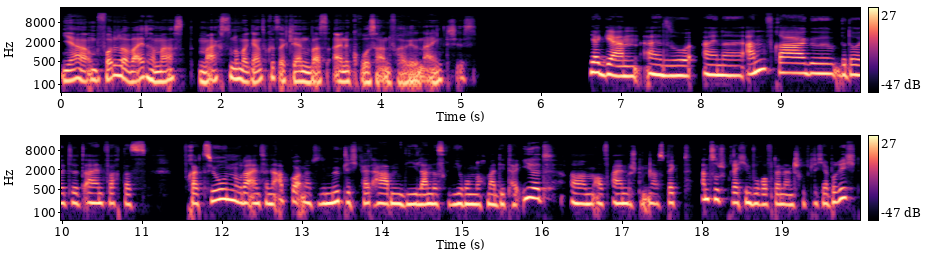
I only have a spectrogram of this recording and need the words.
Ja, und bevor du da weitermachst, magst du noch mal ganz kurz erklären, was eine große Anfrage denn eigentlich ist? Ja, gern. Also eine Anfrage bedeutet einfach, dass Fraktionen oder einzelne Abgeordnete die Möglichkeit haben, die Landesregierung nochmal detailliert ähm, auf einen bestimmten Aspekt anzusprechen, worauf dann ein schriftlicher Bericht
